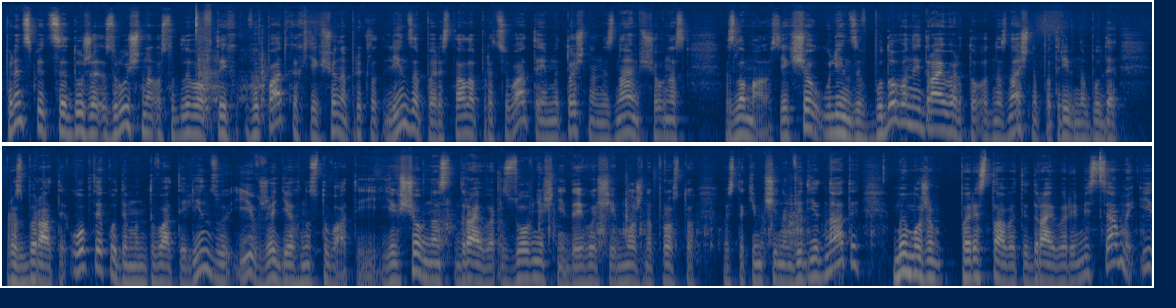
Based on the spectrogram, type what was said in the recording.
В принципі, це дуже зручно, особливо в тих випадках, якщо, наприклад, лінза перестала працювати, і ми точно не знаємо, що в нас зламалось. Якщо у лінзи вбудований драйвер, то однозначно потрібно буде розбирати оптику, демонтувати лінзу і вже діагностувати її. Якщо в нас драйвер зовнішній, де його ще можна просто ось таким чином від'єднати, ми можемо переставити драйвери місцями і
